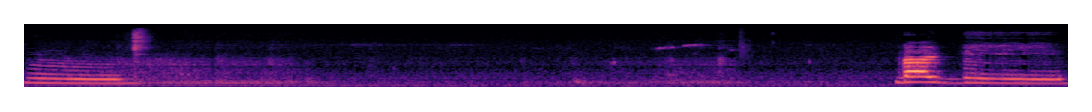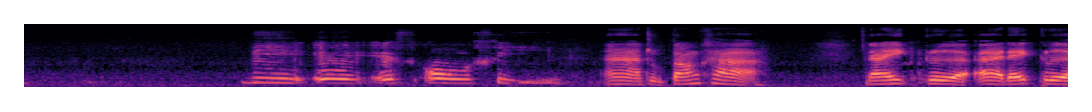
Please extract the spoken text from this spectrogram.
อืมได้ B B A S O 4อ่าถูกต้องค่ะ ได้เกลืออ่าได้เกลือ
